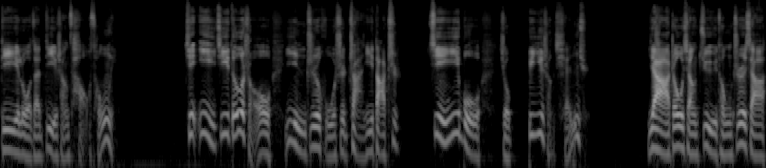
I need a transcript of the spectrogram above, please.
滴落在地上草丛里。见一击得手，印之虎是战意大炽。进一步就逼上前去，亚洲象剧痛之下，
